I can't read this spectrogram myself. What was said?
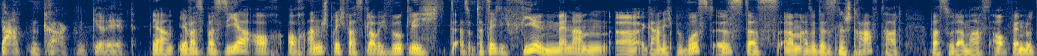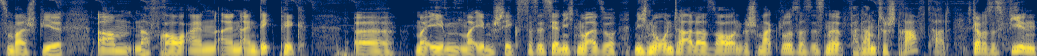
Datenkraken gerät. Ja, ja, was, was sie ja auch, auch anspricht, was glaube ich wirklich, also tatsächlich vielen Männern äh, gar nicht bewusst ist, dass, ähm, also das ist eine Straftat, was du da machst. Auch wenn du zum Beispiel ähm, einer Frau ein, ein, ein Dickpick äh, mal eben, mal eben schickst. Das ist ja nicht nur, also nicht nur unter aller Sau und geschmacklos, das ist eine verdammte Straftat. Ich glaube, es ist vielen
